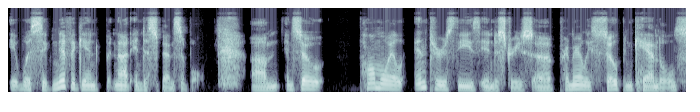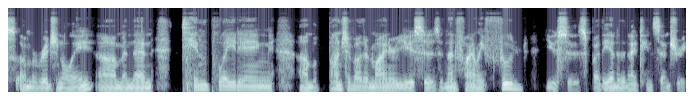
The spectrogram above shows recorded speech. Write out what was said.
it was significant but not indispensable. Um, and so palm oil enters these industries, uh, primarily soap and candles um, originally, um, and then tin plating, um, a bunch of other minor uses, and then finally food uses by the end of the 19th century.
